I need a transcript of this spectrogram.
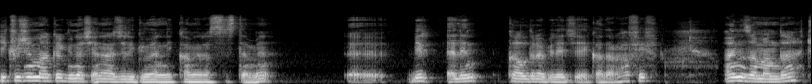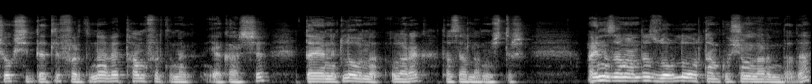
Hikvision marka güneş enerjili güvenlik kamera sistemi e, bir elin kaldırabileceği kadar hafif. Aynı zamanda çok şiddetli fırtına ve tam fırtınaya karşı dayanıklı olarak tasarlanmıştır. Aynı zamanda zorlu ortam koşullarında da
